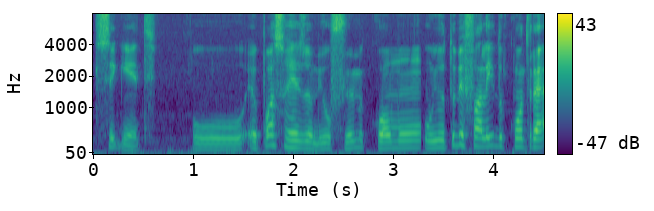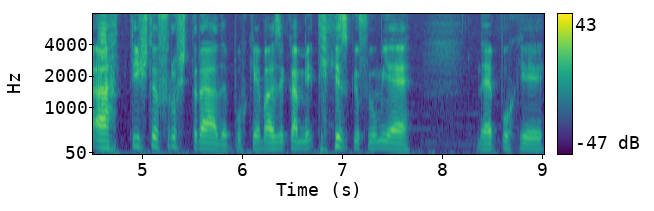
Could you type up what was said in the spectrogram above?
Seguinte, o, eu posso resumir o filme como o youtuber falido contra a artista frustrada, porque é basicamente isso que o filme é. Né? Porque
